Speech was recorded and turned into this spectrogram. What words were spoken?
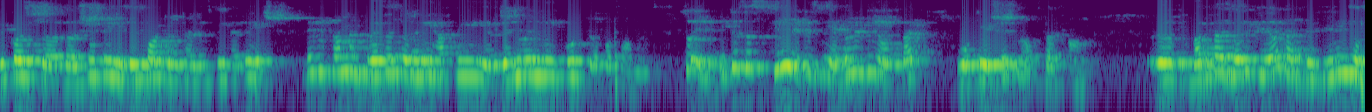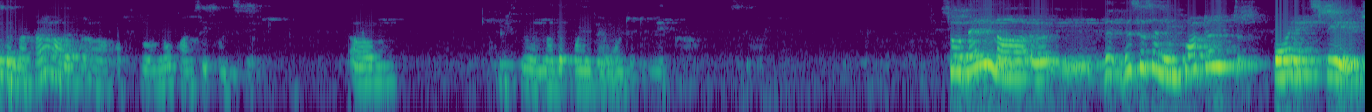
because uh, the shooting is important and it's been arranged, they will come and present a very happy, genuinely good uh, performance. So it, it is a skill, it is the ability of that vocation, of that art. Uh, Bharata is very clear that the feelings of the Nata are of no consequence here. Um, is another point I wanted to make. So then, uh, uh, th- this is an important point stage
